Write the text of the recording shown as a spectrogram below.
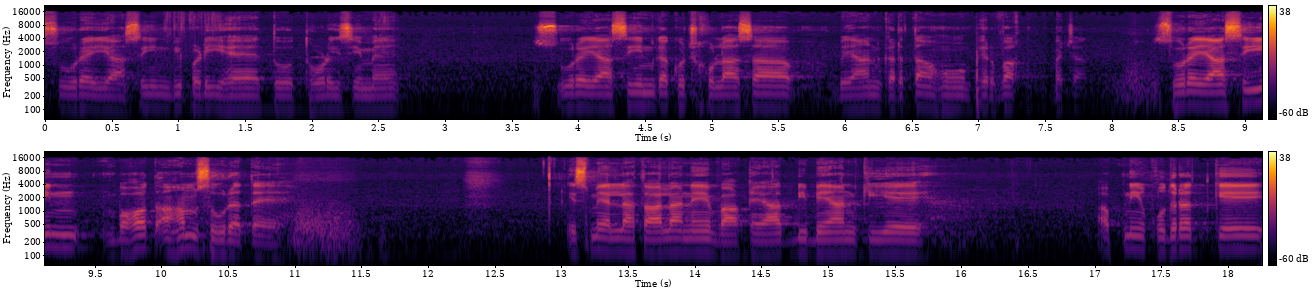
सूर यासीन भी पढ़ी है तो थोड़ी सी मैं सूर यासीन का कुछ ख़ुलासा बयान करता हूँ, फिर वक्त बचा। सूर यासीन बहुत अहम सूरत है। इसमें अल्लाह ताला ने वाक़यात भी बयान किए, अपनी कुदरत के,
